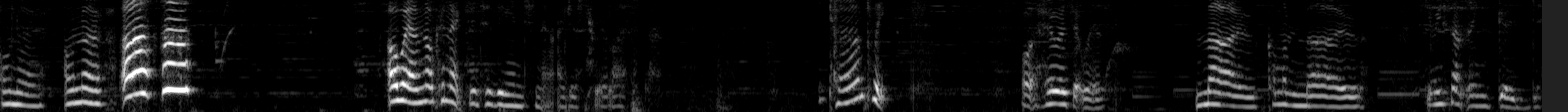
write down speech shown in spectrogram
Oh no. Oh no. Ah! ah! Oh wait, I'm not connected to the internet. I just realised that complete. What, who is it with? Mo. Come on, Mo. Give me something good.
